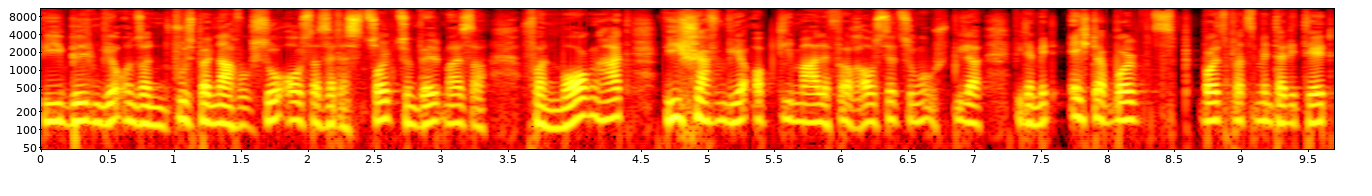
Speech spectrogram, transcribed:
Wie bilden wir unseren Fußballnachwuchs so aus, dass er das Zeug zum Weltmeister von morgen hat? Wie schaffen wir optimale Voraussetzungen, um Spieler wieder mit echter Bolz, Bolzplatz-Mentalität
